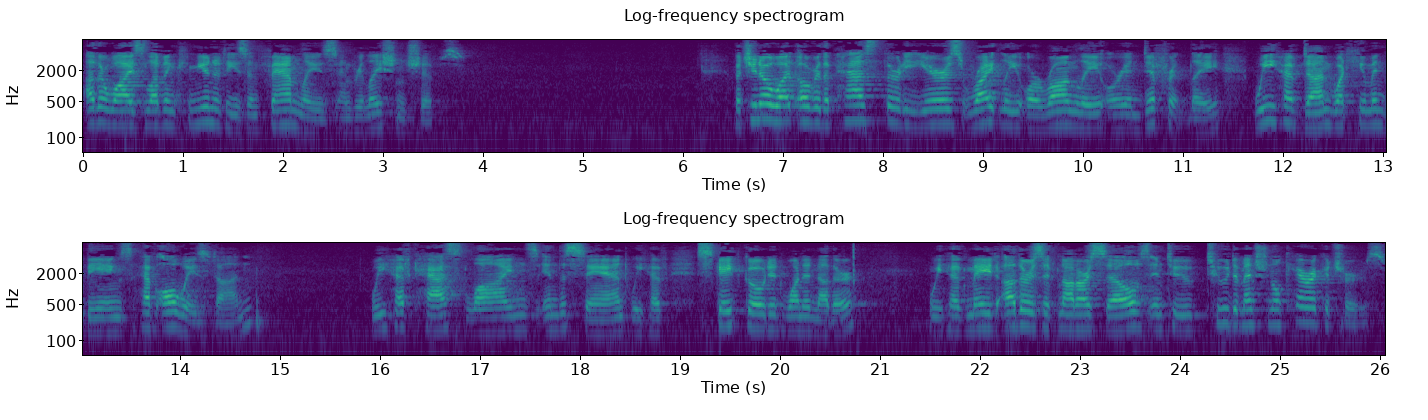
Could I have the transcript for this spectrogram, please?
otherwise loving communities and families and relationships. But you know what? Over the past 30 years, rightly or wrongly or indifferently, we have done what human beings have always done. We have cast lines in the sand. We have scapegoated one another. We have made others, if not ourselves, into two dimensional caricatures.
